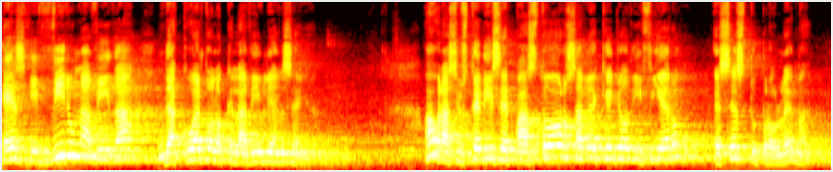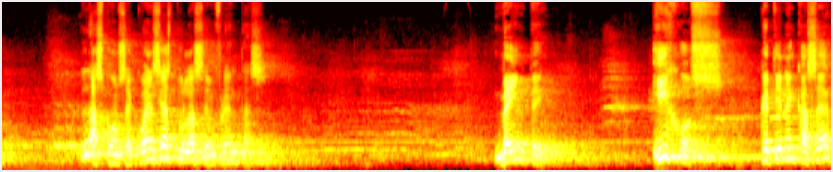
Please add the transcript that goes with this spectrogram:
es vivir una vida de acuerdo a lo que la Biblia enseña. Ahora, si usted dice, pastor, ¿sabe que yo difiero? Ese es tu problema. Las consecuencias tú las enfrentas. 20. Hijos, ¿qué tienen que hacer?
